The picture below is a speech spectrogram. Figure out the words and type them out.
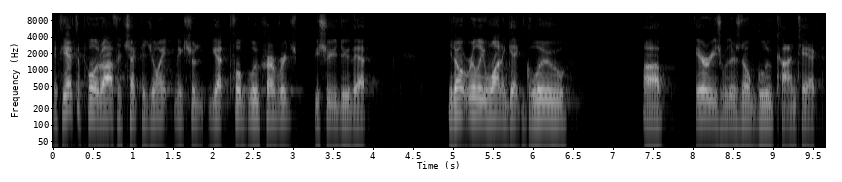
If you have to pull it off and check the joint, make sure you got full glue coverage. Be sure you do that. You don't really want to get glue uh, areas where there's no glue contact.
